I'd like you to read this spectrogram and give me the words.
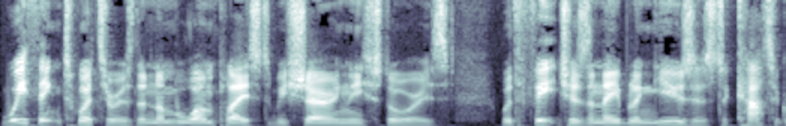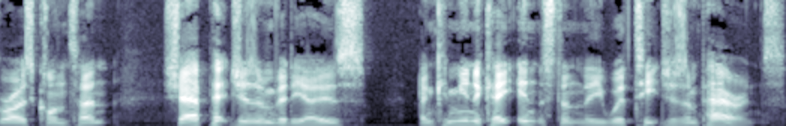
We think Twitter is the number one place to be sharing these stories, with features enabling users to categorise content, share pictures and videos, and communicate instantly with teachers and parents.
